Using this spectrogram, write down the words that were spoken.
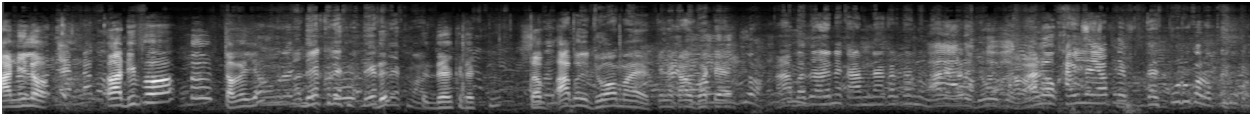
આ નીલો. આ દીપો. તમે દેખ દેખ દેખ દેખ દેખ દેખ. સબ આ બધું જોવામાં આવે. કેને કાવ ઘટે. આ બધા એને કામ ના કરતા ને મારે ઘરે જોવું પડે. હાલો ખાઈ લઈ આપણે. પૂરું કરો પૂરું કરો.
